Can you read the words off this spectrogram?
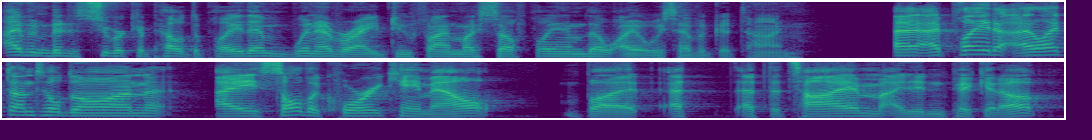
I haven't been super compelled to play them. Whenever I do find myself playing them, though, I always have a good time. I, I played. I liked Until Dawn. I saw the Quarry came out, but at at the time I didn't pick it up.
